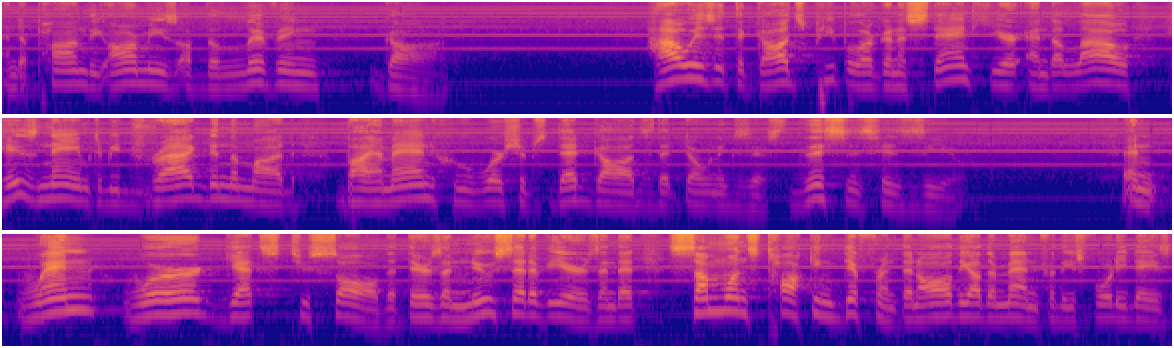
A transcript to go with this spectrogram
and upon the armies of the living God. How is it that God's people are going to stand here and allow his name to be dragged in the mud by a man who worships dead gods that don't exist? This is his zeal. And when word gets to Saul that there's a new set of ears and that someone's talking different than all the other men for these 40 days,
